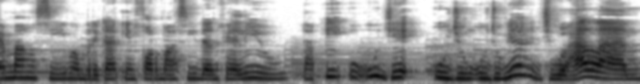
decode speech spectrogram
Emang sih memberikan informasi dan value, tapi UUJ ujung-ujungnya jualan.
